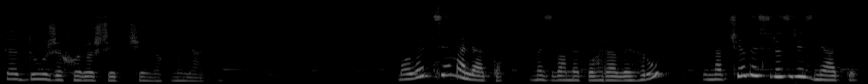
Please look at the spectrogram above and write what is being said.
Це дуже хороший вчинок, малята. Молодці малята. Ми з вами пограли гру і навчились розрізняти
